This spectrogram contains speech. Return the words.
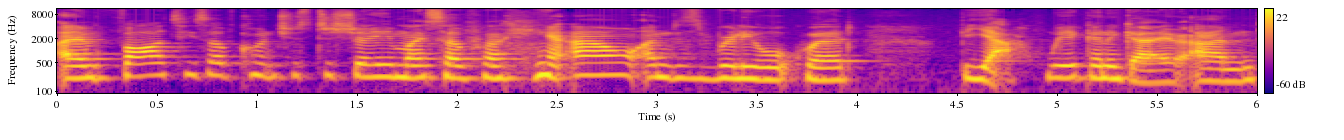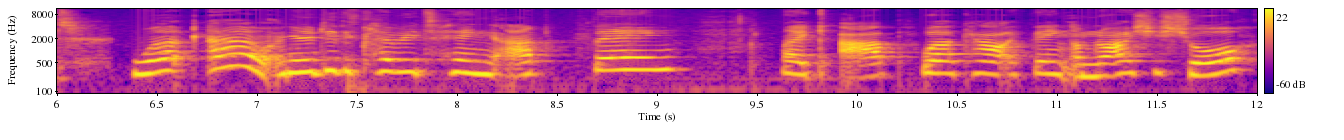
I am far too self-conscious to show you myself working it out. I'm just really awkward. But yeah, we're gonna go and work out. I'm gonna do the Chloe Ting ab thing, like ab workout I think. I'm not actually sure.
